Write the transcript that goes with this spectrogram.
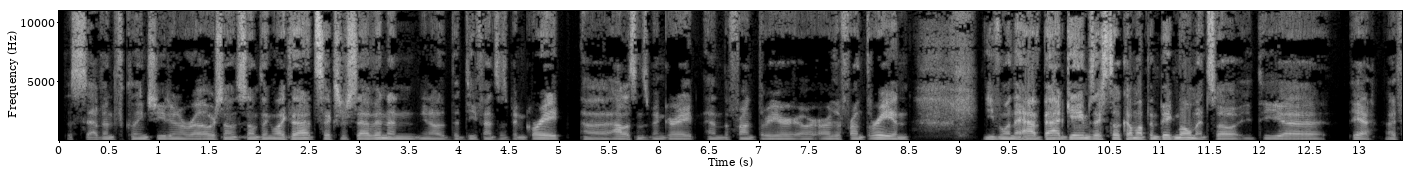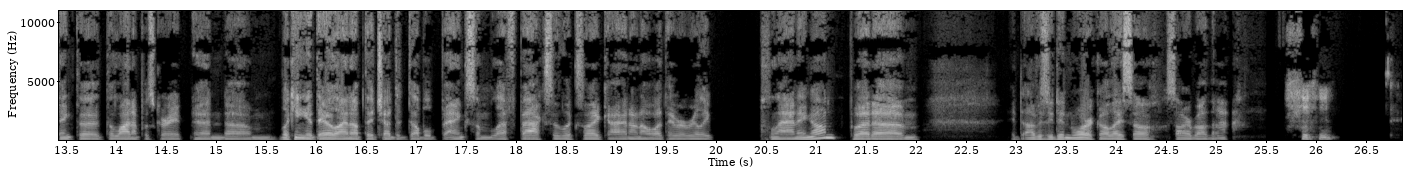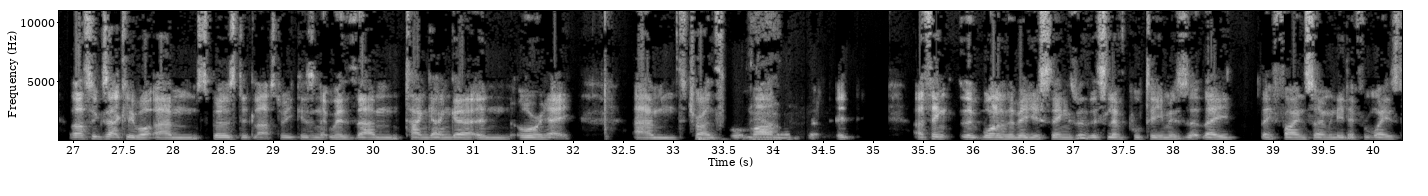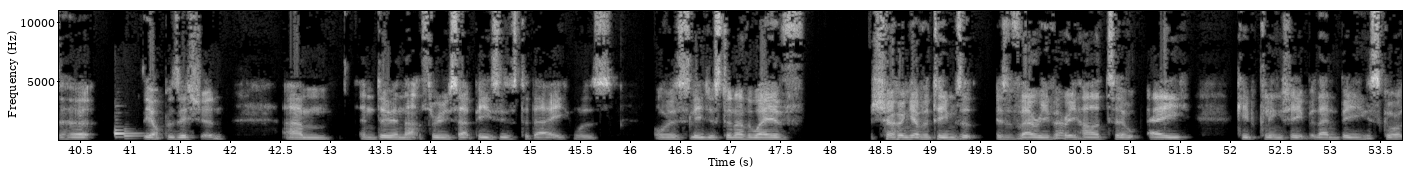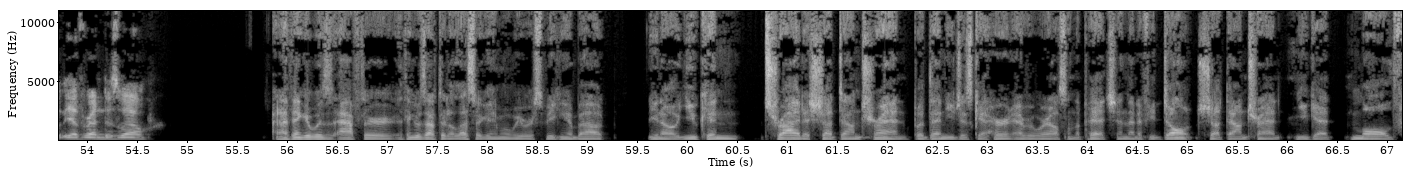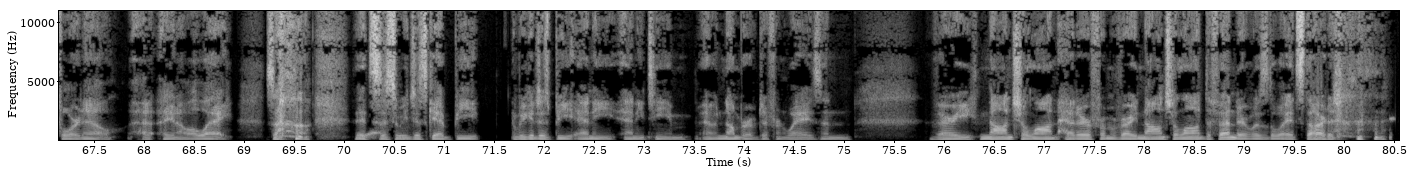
the seventh clean sheet in a row or something, something like that, six or seven. And, you know, the defense has been great. Uh, Alisson's been great and the front three are, are, are, the front three. And even when they have bad games, they still come up in big moments. So the, uh, yeah, I think the, the lineup was great. And, um, looking at their lineup, they tried to double bank some left backs. It looks like I don't know what they were really planning on, but, um, it obviously didn't work, All Ole. So sorry about that. Well, that's exactly what um, Spurs did last week, isn't it? With um, Tanganga and Aurier um, to try and thwart Mane. Yeah. But it, I think that one of the biggest things with this Liverpool team is that they they find so many different ways to hurt the opposition, um, and doing that through set pieces today was obviously just another way of showing other teams that it's very very hard to a keep a clean sheet, but then b score at the other end as well. And I think it was after I think it was after the Leicester game when we were speaking about, you know, you can try to shut down Trent, but then you just get hurt everywhere else on the pitch. And then if you don't shut down Trent, you get mauled 4 0, uh, you know, away. So it's yeah. just, we just get beat. We could just beat any, any team a number of different ways. And very nonchalant header from a very nonchalant defender was the way it started.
